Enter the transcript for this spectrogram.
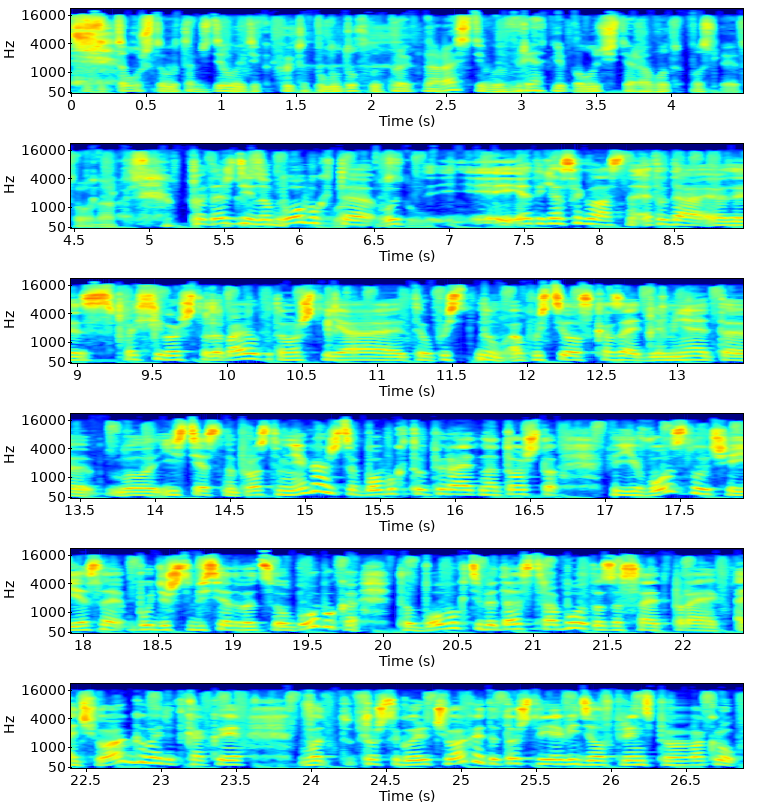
Для того, что вы там сделаете какой-то полудохлый проект на Расте, вы вряд ли получите работу после этого на Расте. Подожди, но Бобук-то, вот, это я согласна, это да, э, спасибо, что добавил, потому что я это упусти, ну, опустила сказать. Для меня это было естественно. Просто мне кажется, Бобук-то упирает на то, что в его случае, если будешь собеседоваться у Бобука, то Бобук тебе даст работу за сайт-проект. А чувак говорит, как и вот то, что говорит чувак, это то, что я видела, в принципе, вокруг.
